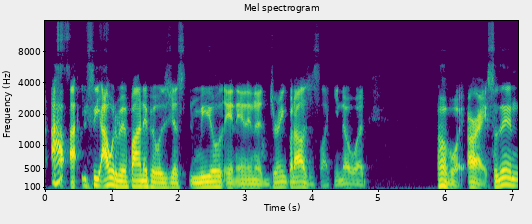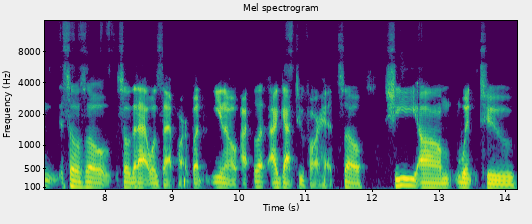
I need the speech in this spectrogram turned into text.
I, I see I would have been fine if it was just meal and, and, and a drink, but I was just like, you know what? Oh boy. All right. So then so so so that was that part. But you know, I I got too far ahead. So she um went to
